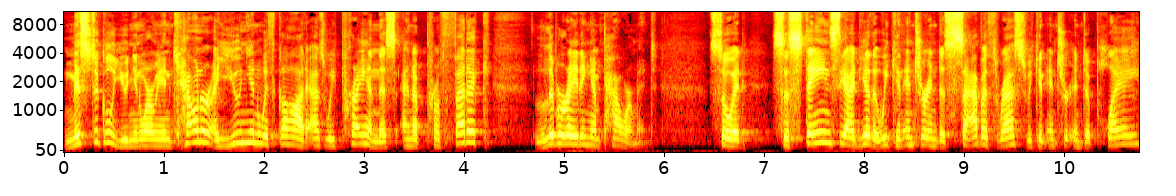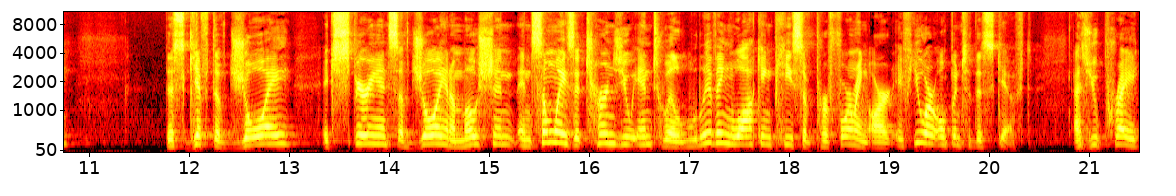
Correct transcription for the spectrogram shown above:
mystical union, where we encounter a union with God as we pray in this, and a prophetic, liberating empowerment. So, it sustains the idea that we can enter into Sabbath rest, we can enter into play, this gift of joy experience of joy and emotion. In some ways, it turns you into a living, walking piece of performing art if you are open to this gift. As you pray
